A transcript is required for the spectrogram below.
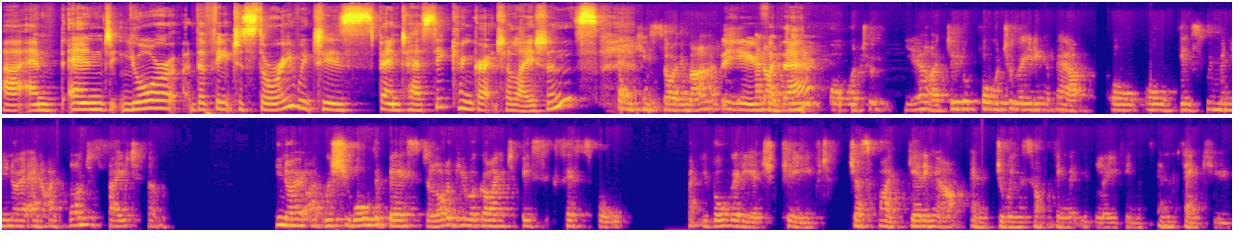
Uh, and and your the feature story, which is fantastic. Congratulations. Thank you so much. For you and for I that. do look forward to yeah, I do look forward to reading about all, all these women, you know, and I want to say to them, you know, I wish you all the best. A lot of you are going to be successful, but you've already achieved just by getting up and doing something that you believe in. And thank you.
